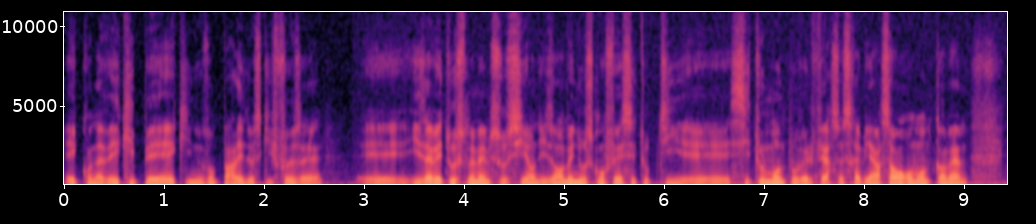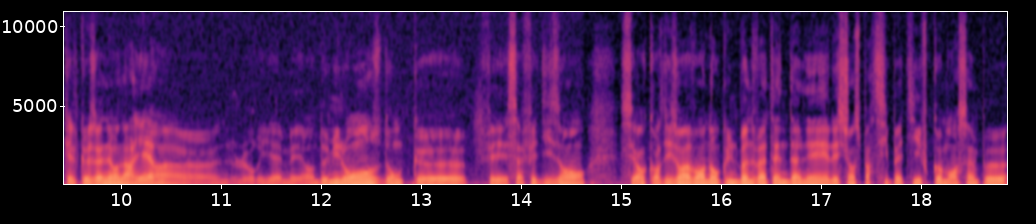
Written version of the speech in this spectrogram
et qu'on avait équipé, qui nous ont parlé de ce qu'ils faisaient. Et ils avaient tous le même souci en disant mais nous ce qu'on fait c'est tout petit et si tout le monde pouvait le faire ce serait bien. Ça on remonte quand même quelques années en arrière. Hein. L'ORIEM est en 2011 donc euh, ça fait 10 ans. C'est encore 10 ans avant donc une bonne vingtaine d'années. Les sciences participatives commencent un peu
